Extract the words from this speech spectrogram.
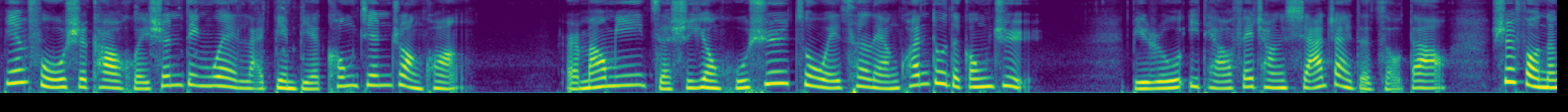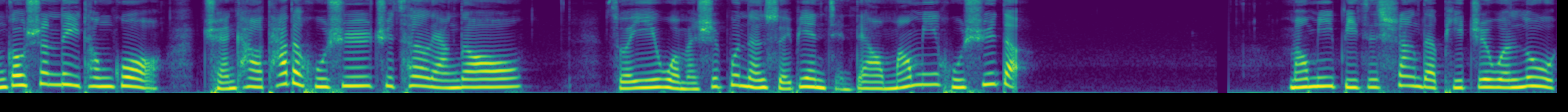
蝙蝠是靠回声定位来辨别空间状况，而猫咪则是用胡须作为测量宽度的工具。比如一条非常狭窄的走道是否能够顺利通过，全靠它的胡须去测量的哦。所以，我们是不能随便剪掉猫咪胡须的。猫咪鼻子上的皮质纹路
